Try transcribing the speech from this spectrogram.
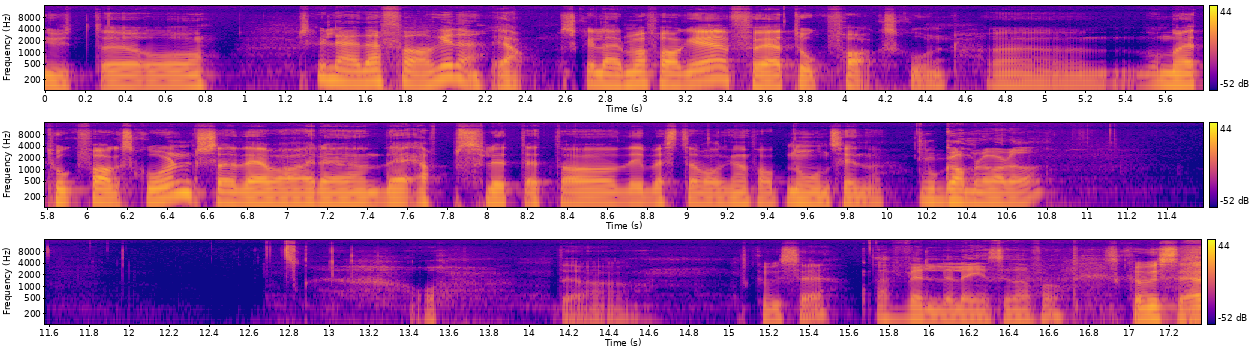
ute og Skulle lære deg faget, du? Ja, skulle lære meg faget før jeg tok fagskolen. Uh, og når jeg tok fagskolen, så det var uh, det absolutt et av de beste valgene jeg har tatt noensinne. Hvor gammel var du da? Åh, det er skal vi se. Det er veldig lenge siden, iallfall. Skal vi se.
